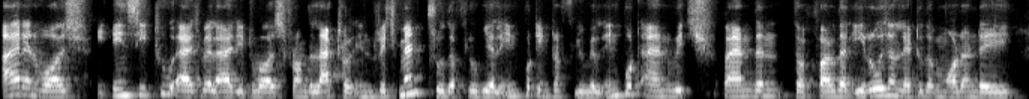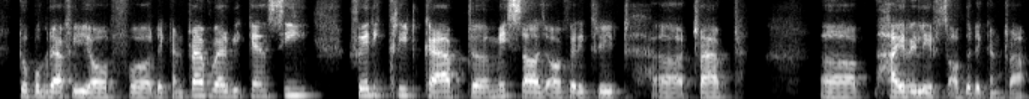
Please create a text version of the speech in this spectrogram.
iron was in situ as well as it was from the lateral enrichment through the fluvial input, interfluvial input, and which and then the further erosion led to the modern day topography of uh, Deccan Trap, where we can see ferricrete capped uh, mesas or ferricrete uh, trapped uh, high reliefs of the Deccan Trap.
